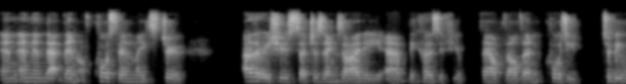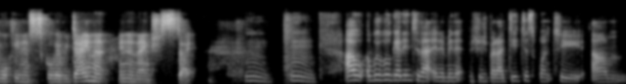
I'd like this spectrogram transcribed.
and and then that then of course then leads to other issues such as anxiety uh, because if you they'll, they'll then cause you to be walking into school every day in, a, in an anxious state Mm, mm. I, we will get into that in a minute, Patricia. But I did just want to um,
